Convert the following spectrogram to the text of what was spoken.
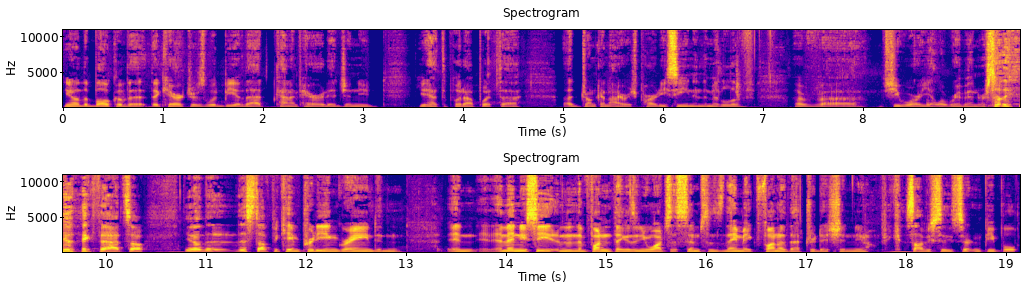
you know the bulk of the, the characters would be of that kind of heritage, and you'd you'd have to put up with uh, a drunken Irish party scene in the middle of of uh, she wore a yellow ribbon or something like that. So, you know, the, this stuff became pretty ingrained, and and and then you see, and then the fun thing is, when you watch The Simpsons, they make fun of that tradition, you know, because obviously certain people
